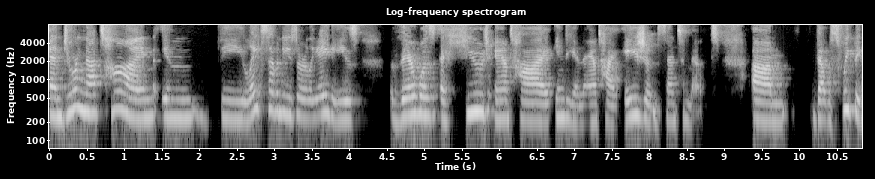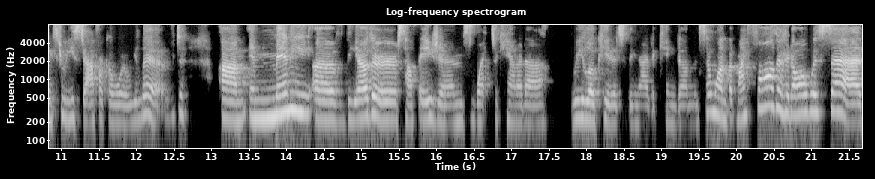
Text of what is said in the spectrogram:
And during that time, in the late 70s, early 80s, there was a huge anti Indian, anti Asian sentiment. Um, that was sweeping through East Africa where we lived. Um, and many of the other South Asians went to Canada, relocated to the United Kingdom, and so on. But my father had always said,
